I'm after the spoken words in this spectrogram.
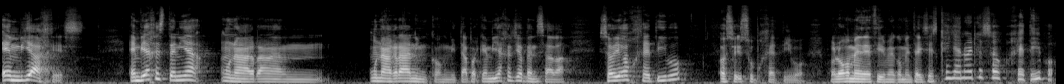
En viajes. En viajes tenía una gran, una gran incógnita, porque en viajes yo pensaba, ¿soy objetivo o soy subjetivo? Pues luego me decís, me comentáis, es que ya no eres objetivo.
